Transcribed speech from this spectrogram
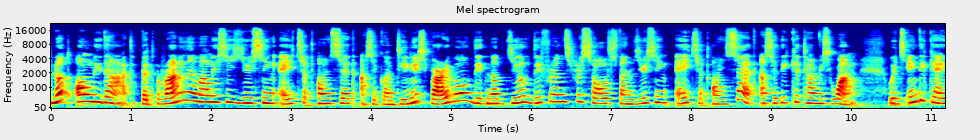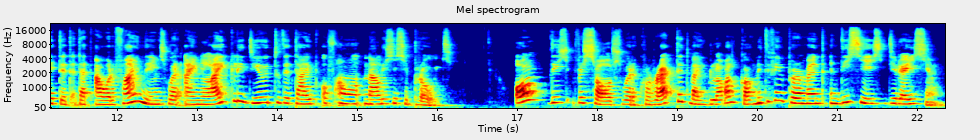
Not only that, but running analysis using age at onset as a continuous variable did not yield different results than using age at onset as a dichotomous one, which indicated that our findings were unlikely due to the type of analysis approach. All these results were corrected by global cognitive impairment and disease duration.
